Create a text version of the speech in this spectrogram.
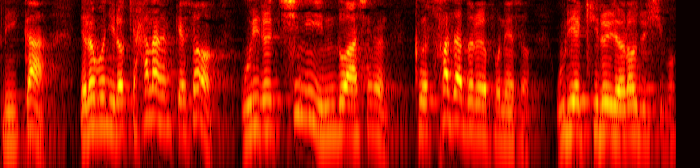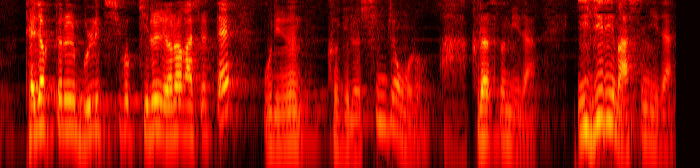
그러니까 여러분 이렇게 하나님께서 우리를 친히 인도하시는 그 사자들을 보내서 우리의 길을 열어주시고 대적들을 물리치고 길을 열어가실 때 우리는 그 길을 순종으로 아 그렇습니다. 이 길이 맞습니다.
